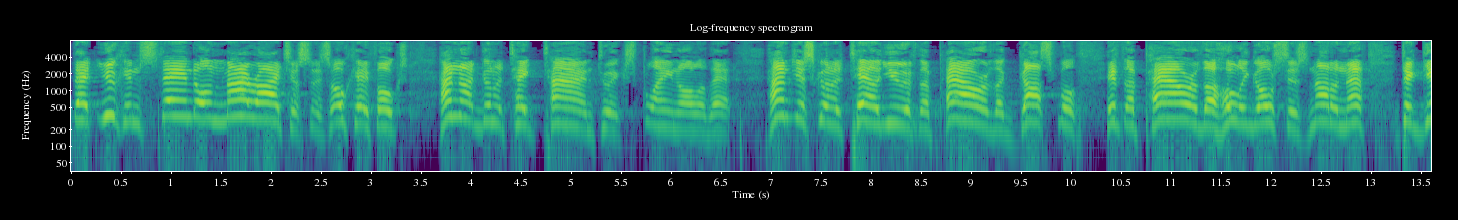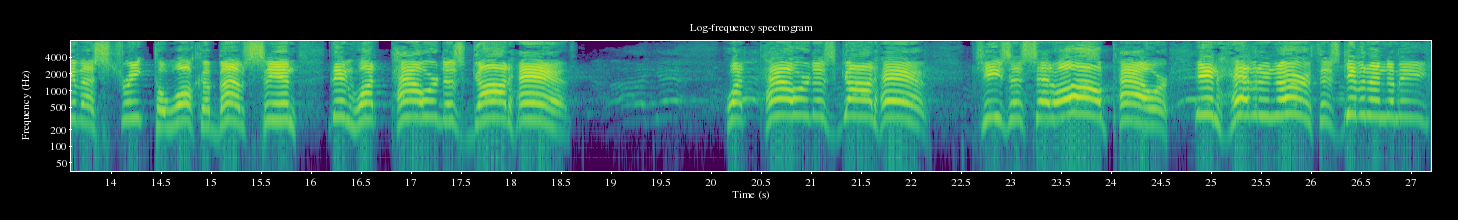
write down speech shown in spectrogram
that you can stand on my righteousness. Okay, folks, I'm not going to take time to explain all of that. I'm just going to tell you if the power of the gospel, if the power of the Holy Ghost is not enough to give us strength to walk above sin, then what power does God have? What power does God have? Jesus said, All power in heaven and earth is given unto me.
